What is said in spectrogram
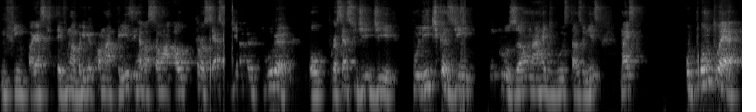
enfim, parece que teve uma briga com a matriz em relação ao processo de abertura processo de, de políticas de inclusão na Red Bull Estados Unidos. Mas o ponto é,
